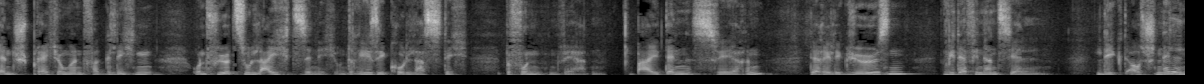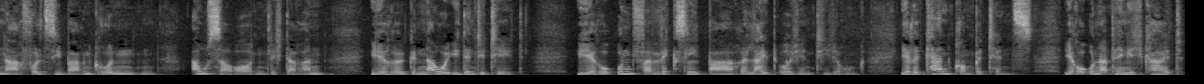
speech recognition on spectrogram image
Entsprechungen verglichen und für zu leichtsinnig und risikolastig befunden werden. Bei den Sphären der religiösen wie der finanziellen liegt aus schnell nachvollziehbaren Gründen außerordentlich daran, ihre genaue Identität, ihre unverwechselbare Leitorientierung, ihre Kernkompetenz, ihre Unabhängigkeit,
